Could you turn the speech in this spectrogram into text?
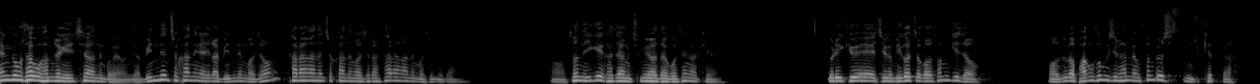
행동, 사고, 감정이 일치하는 거예요. 그러니까 믿는 척하는 게 아니라 믿는 거죠. 사랑하는 척하는 것이라 사랑하는 것입니다. 어, 저는 이게 가장 중요하다고 생각해요. 우리 교회에 지금 이것저것 섬기죠. 어, 누가 방송실 한 명 섬겨줬으면 좋겠다.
